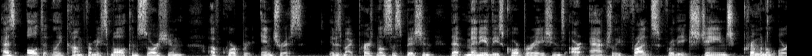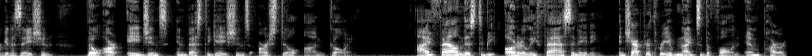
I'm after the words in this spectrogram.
has ultimately come from a small consortium of corporate interests. It is my personal suspicion that many of these corporations are actually fronts for the exchange criminal organization, though our agents' investigations are still ongoing. I found this to be utterly fascinating. In chapter 3 of Knights of the Fallen Empire,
